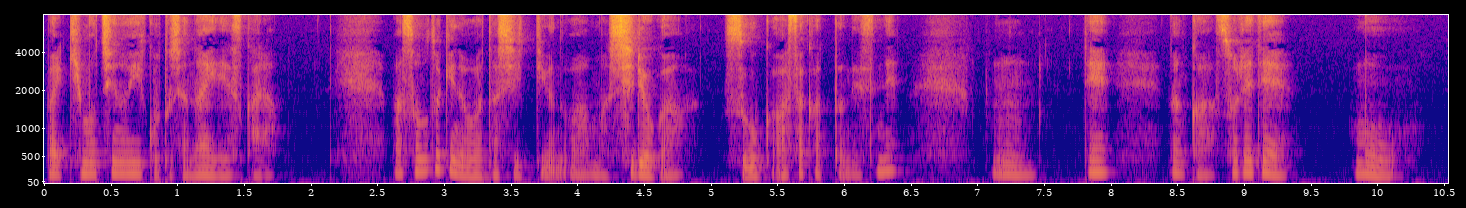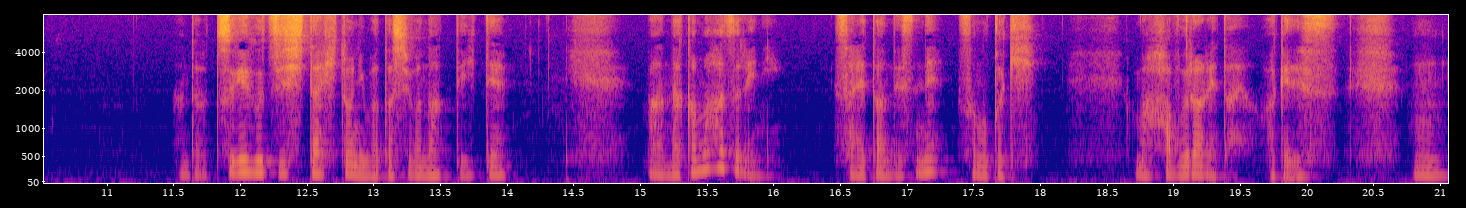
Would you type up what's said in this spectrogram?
ぱり気持ちのいいことじゃないですから、まあ、その時の私っていうのは、まあ、資料がすごく浅かったんですね。うん、でなんかそれでもうなんだろう告げ口した人に私はなっていて、まあ、仲間外れにされたんですねその時。まあ、はぶられたわけです。うん、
